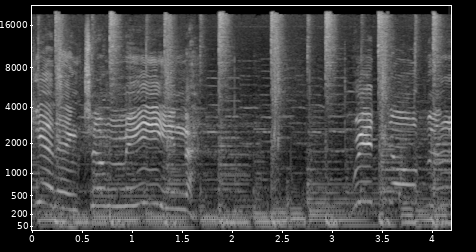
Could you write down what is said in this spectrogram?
beginning to mean we don't believe.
